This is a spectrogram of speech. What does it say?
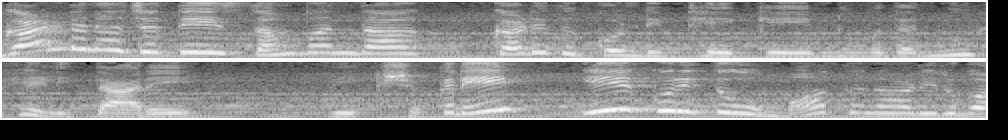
ಗಂಡನ ಜೊತೆ ಸಂಬಂಧ ಕಡಿದುಕೊಂಡಿದ್ದೇಕೆ ಎನ್ನುವುದನ್ನು ಹೇಳಿದ್ದಾರೆ. ವೀಕ್ಷಕರೇ, ಈ ಕುರಿತು ಮಾತನಾಡಿರುವ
